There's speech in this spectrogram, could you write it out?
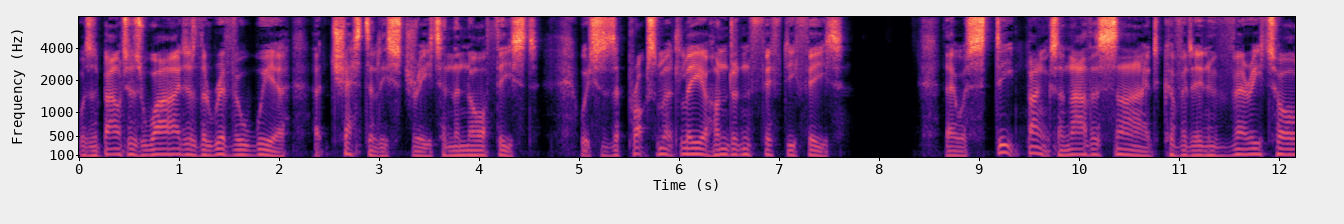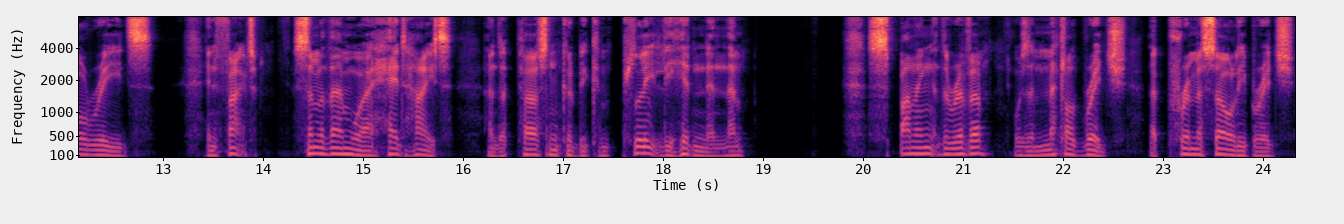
was about as wide as the River Wear at Chester-le-Street in the northeast, which is approximately 150 feet. There were steep banks on either side covered in very tall reeds. In fact, some of them were head height and a person could be completely hidden in them. Spanning the river was a metal bridge, the Primosole Bridge,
